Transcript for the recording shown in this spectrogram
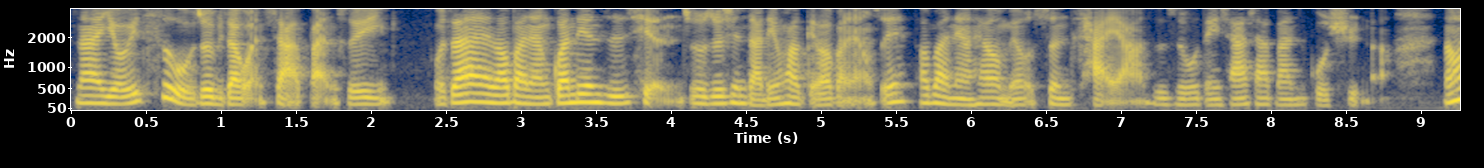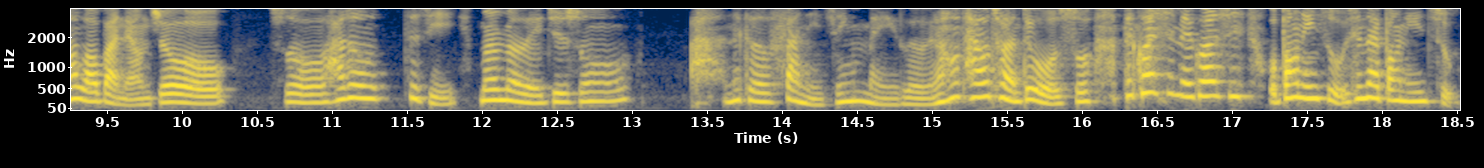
那有一次我就比较晚下班，所以我在老板娘关店之前，就就先打电话给老板娘说：“哎，老板娘还有没有剩菜啊？就是我等一下下班过去拿。”然后老板娘就说，他就自己 murmur 了一句说：“啊，那个饭已经没了。”然后他又突然对我说：“没关系，没关系，我帮你煮，现在帮你煮。”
